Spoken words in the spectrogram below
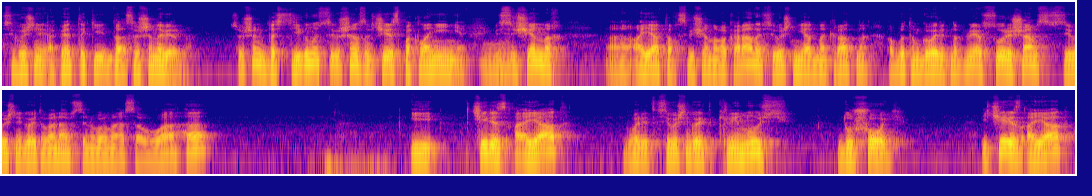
Всевышний, опять-таки, да, совершенно верно. Совершенно достигнуть совершенства через поклонение. И в священных аятах священного Корана Всевышний неоднократно об этом говорит. Например, в суре Шамс Всевышний говорит «Ванавсин ва ма савваха». И через аят говорит, Всевышний говорит «клянусь душой». И через аят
